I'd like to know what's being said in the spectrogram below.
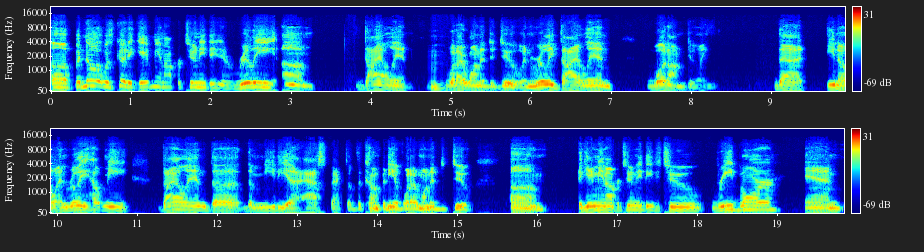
uh but no it was good. It gave me an opportunity to really um dial in Mhm. what i wanted to do and really dial in what i'm doing that you know and really help me dial in the the media aspect of the company of what i wanted to do. Um it gave me an opportunity to read more and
